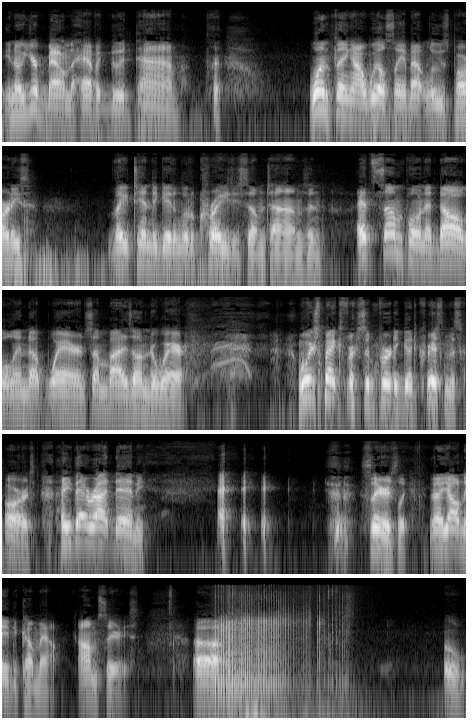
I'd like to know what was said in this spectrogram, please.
you know, you're bound to have a good time. One thing I will say about Lou's parties, they tend to get a little crazy sometimes, and at some point a dog will end up wearing somebody's underwear. Which makes for some pretty good Christmas cards. Ain't that right, Danny? Seriously. Now, y'all need to come out. I'm serious. Uh, oh.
